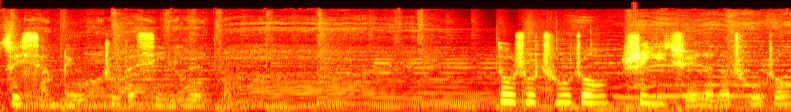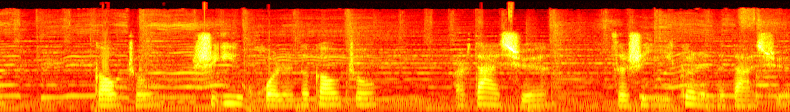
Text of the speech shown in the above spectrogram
最想留住的幸运。都说初中是一群人的初中，高中是一伙人的高中，而大学，则是一个人的大学。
